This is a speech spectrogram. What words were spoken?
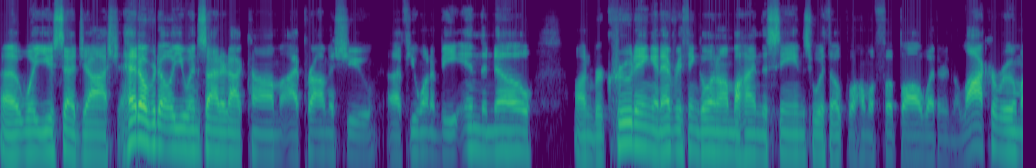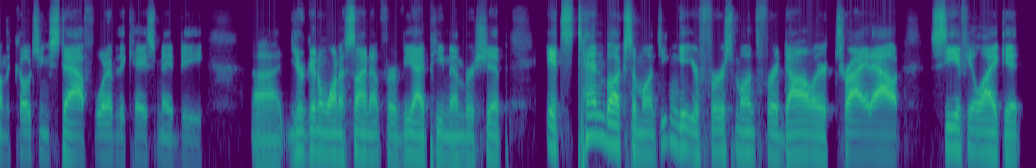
uh, what you said, Josh. Head over to ouinsider.com. I promise you, uh, if you want to be in the know on recruiting and everything going on behind the scenes with Oklahoma football, whether in the locker room, on the coaching staff, whatever the case may be, uh, you're going to want to sign up for a VIP membership. It's 10 bucks a month. You can get your first month for a dollar, try it out, see if you like it,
